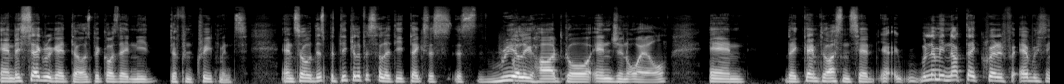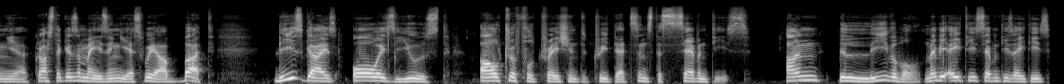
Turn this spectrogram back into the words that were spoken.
and they segregate those because they need different treatments and so this particular facility takes this, this really hardcore engine oil and they came to us and said yeah, let me not take credit for everything here CrossTek is amazing yes we are but these guys always used ultrafiltration to treat that since the 70s unbelievable maybe 80s 70s 80s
